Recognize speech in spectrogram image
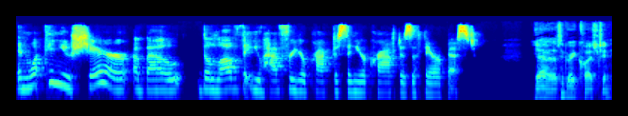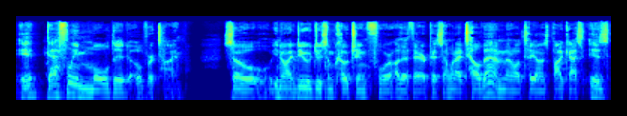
And what can you share about the love that you have for your practice and your craft as a therapist? Yeah, that's a great question. It definitely molded over time. So, you know, I do do some coaching for other therapists. And what I tell them, and I'll tell you on this podcast, is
